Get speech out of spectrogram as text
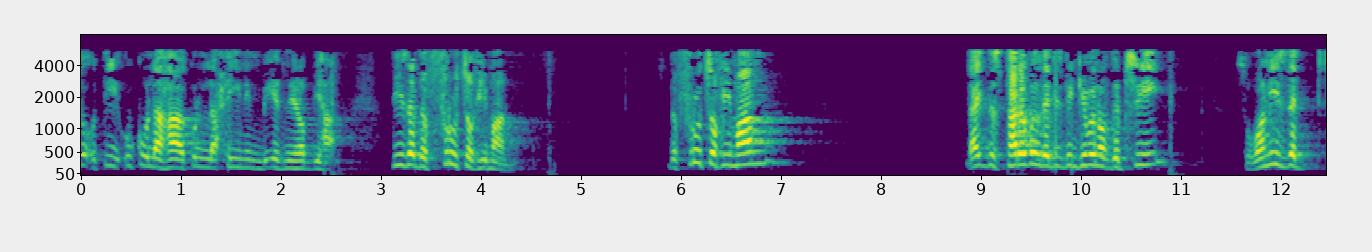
تُؤْتِي أُكُلَهَا كُلَّ حِينٍ بِإِذْنِ رَبِّهَا These are the fruits of Iman. The fruits of Iman, like this parable that is being given of the tree. So one is that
